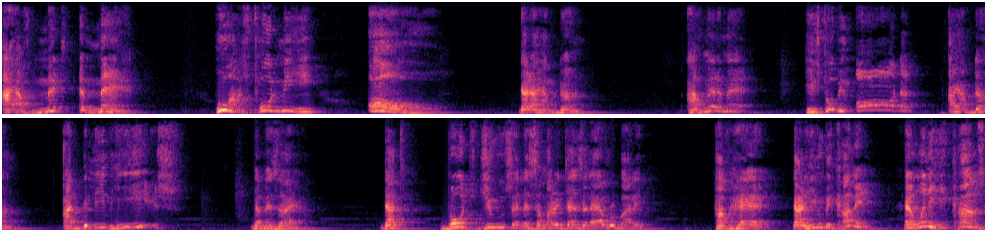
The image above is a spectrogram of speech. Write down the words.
I have met a man who has told me all that I have done. I've met a man. He's told me all that I have done. I believe he is the Messiah. That both Jews and the Samaritans and everybody have heard that he will be coming. And when he comes,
